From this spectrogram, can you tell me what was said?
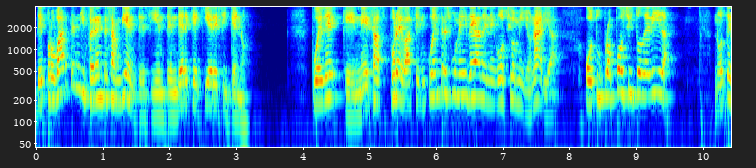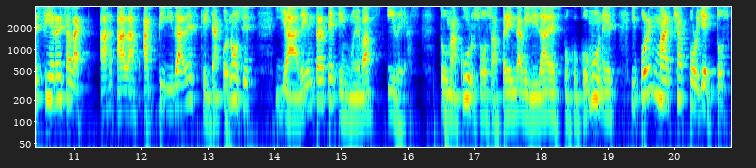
de probarte en diferentes ambientes y entender qué quieres y qué no. Puede que en esas pruebas encuentres una idea de negocio millonaria o tu propósito de vida. No te cierres a, las actividades que ya conoces y adéntrate en nuevas ideas. Toma cursos, aprende habilidades poco comunes y pon en marcha proyectos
